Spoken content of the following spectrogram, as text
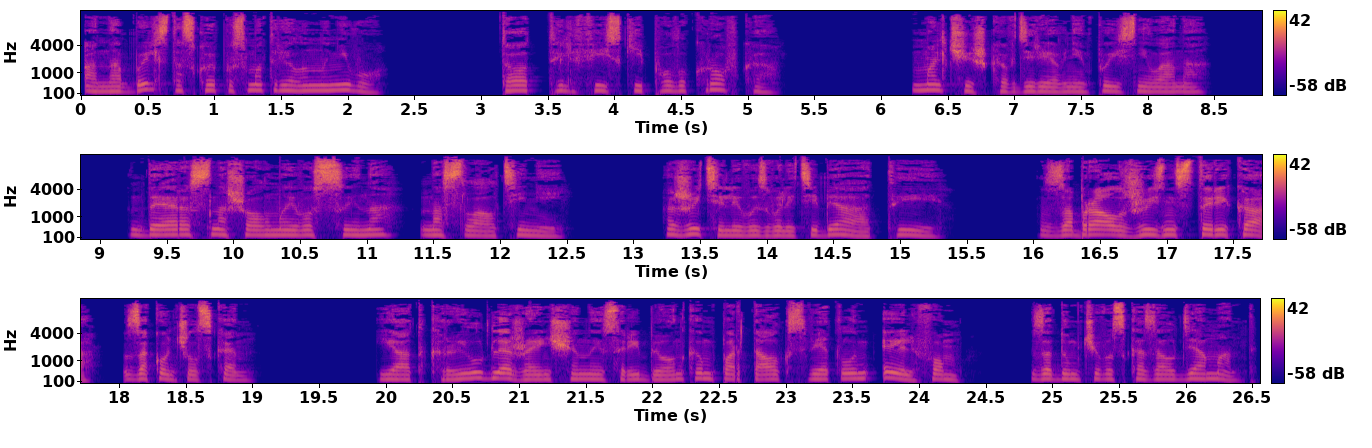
Аннабель с тоской посмотрела на него. «Тот эльфийский полукровка». «Мальчишка в деревне», — пояснила она. «Дерос нашел моего сына, наслал теней. Жители вызвали тебя, а ты...» «Забрал жизнь старика», — закончил Скэн. Я открыл для женщины с ребенком портал к светлым эльфам, задумчиво сказал Диамант.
